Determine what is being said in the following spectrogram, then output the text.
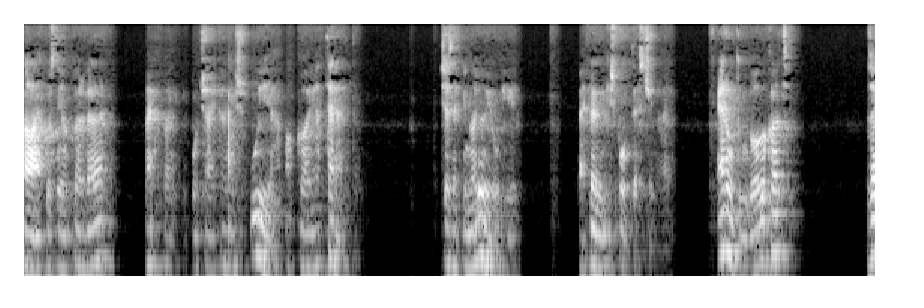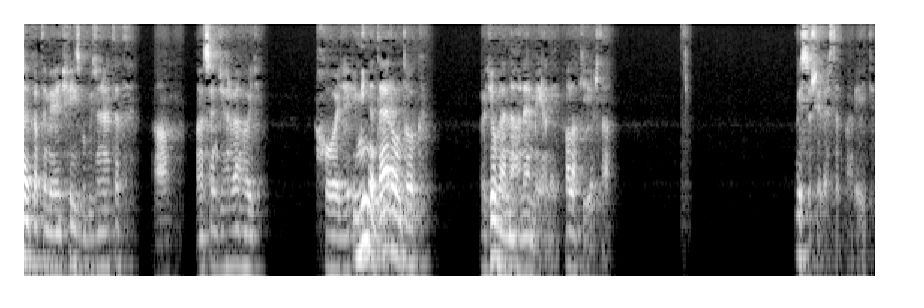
találkozni akar vele, meg akar neki bocsájtani, és újjá akarja teremteni. És ez nekünk nagyon jó hír, mert velünk is pont ezt csinálja. Elrontunk dolgokat, az előbb kaptam egy Facebook üzenetet a Messengerben, hogy, hogy én mindent elrontok, hogy jobb lenne, ha nem élnék. Valaki írta. Biztos érezted már így.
